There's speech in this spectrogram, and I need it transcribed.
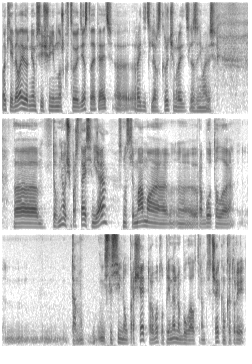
Окей, давай вернемся еще немножко в твое детство опять. Э, родители, расскажи, чем родители занимались? Э, да у меня очень простая семья. В смысле, мама э, работала, там, ну, если сильно упрощать, то работала примерно бухгалтером, то есть человеком, который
